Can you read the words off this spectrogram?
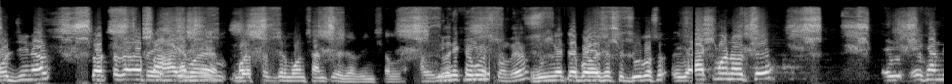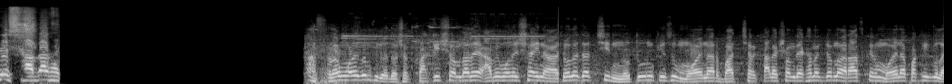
অরিজিনাল চট্টগ্রামের পাহাড়ি দর্শকদের মন শান্তি হয়ে যাবে ইনশাল্লাহ। রিংনেটের বয়স হচ্ছে দুই বছর এক মনে হচ্ছে এই- এখান দিয়ে সাদা থাকে। আসসালামু আলাইকুম, প্রিয় দর্শক। পাখির সন্ধানে আমি মনে চাই না চলে যাচ্ছি নতুন কিছু ময়নার বাচ্চার কালেকশন দেখানোর জন্য, আর আজকের ময়না পাখিগুলো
